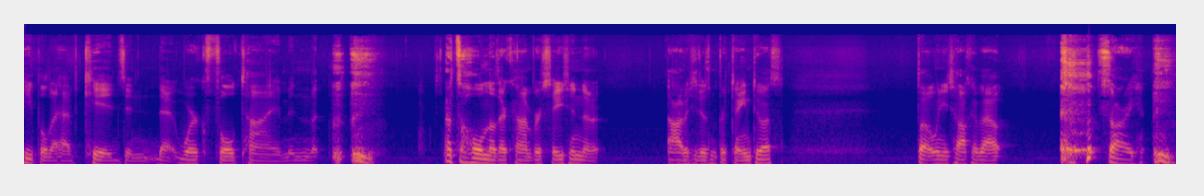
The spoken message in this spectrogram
people that have kids and that work full time, and that's a whole nother conversation that obviously doesn't pertain to us. But when you talk about, sorry, when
